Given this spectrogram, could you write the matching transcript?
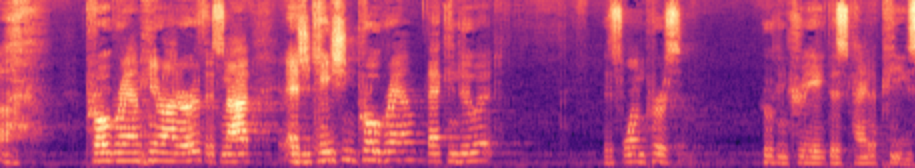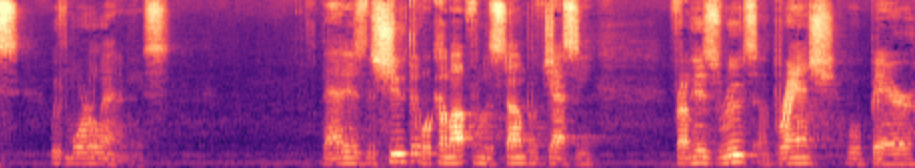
uh, program here on earth. It's not education program that can do it. It's one person who can create this kind of peace with mortal enemies. That is the shoot that will come up from the stump of Jesse. From his roots, a branch will bear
